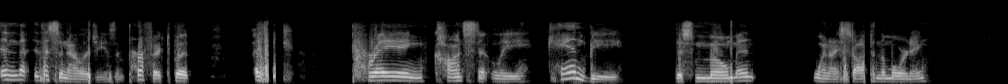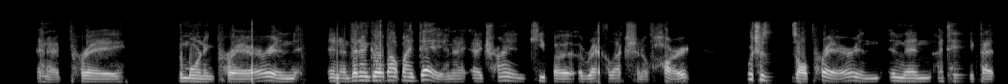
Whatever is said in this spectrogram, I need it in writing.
and th- this analogy isn't perfect, but I think praying constantly can be this moment when I stop in the morning and I pray the morning prayer and and then I go about my day and I, I try and keep a, a, recollection of heart, which is all prayer, and and then I take that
